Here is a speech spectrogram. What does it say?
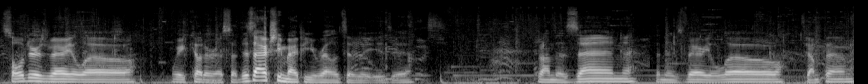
Soldier is very low. We killed Orisa. This actually might be relatively easy. Put on the Zen. Then is very low. Jump him.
